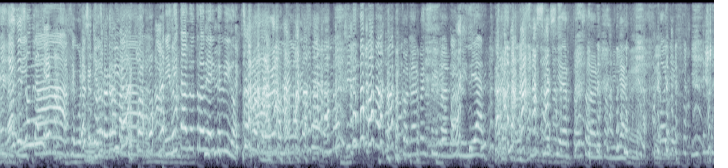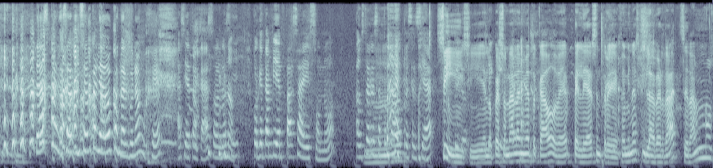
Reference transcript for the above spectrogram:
Ese es otro tema. ¿Estás segura Ese que es que programa. Invítame otro día y te digo. y con algo encima, ¿no? Familiar. Sí, sí es cierto, es horario familiar. Oye, ¿y ¿te has pensado y se han peleado con alguna mujer? ¿Hacia tu caso o algo No. así? Porque también pasa eso, ¿no? ¿A ustedes les ha Mm. tocado presenciar? Sí, sí, en lo personal a mí me ha tocado ver peleas entre féminas y la verdad se dan unos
